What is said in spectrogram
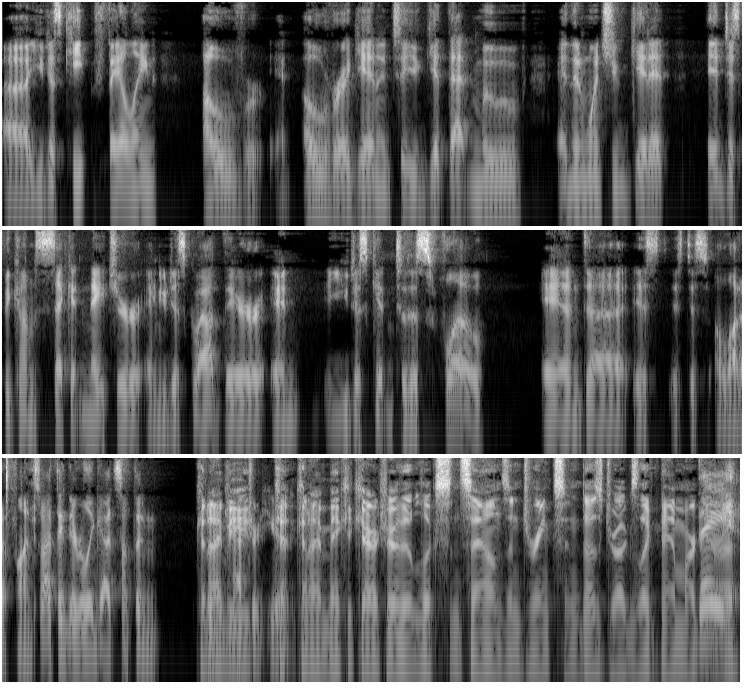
Uh you just keep failing over and over again until you get that move and then once you get it it just becomes second nature and you just go out there and you just get into this flow and uh it's it's just a lot of fun. So I think they really got something Can I be? captured here. Can, can I make a character that looks and sounds and drinks and does drugs like Bam Margera? they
